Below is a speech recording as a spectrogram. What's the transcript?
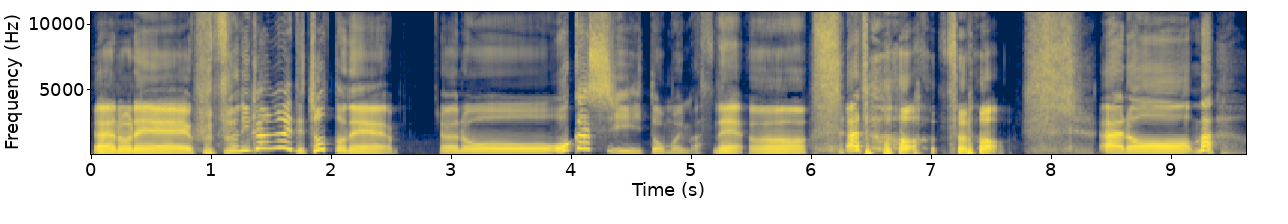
あのね普通に考えてちょっとねあのー、おかしいと思いますね。うん。あと、その、あのー、まあ、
